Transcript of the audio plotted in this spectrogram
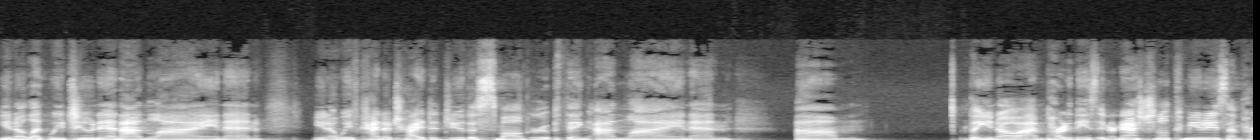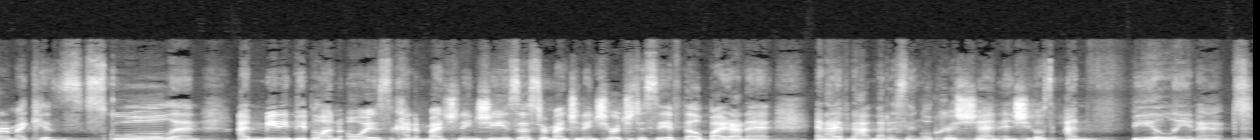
You know, like we tune in online and, you know, we've kind of tried to do the small group thing online and, um, but you know, I'm part of these international communities. I'm part of my kids' school, and I'm meeting people. I'm always kind of mentioning Jesus or mentioning church to see if they'll bite on it. And I have not met a single Christian. And she goes, I'm feeling it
